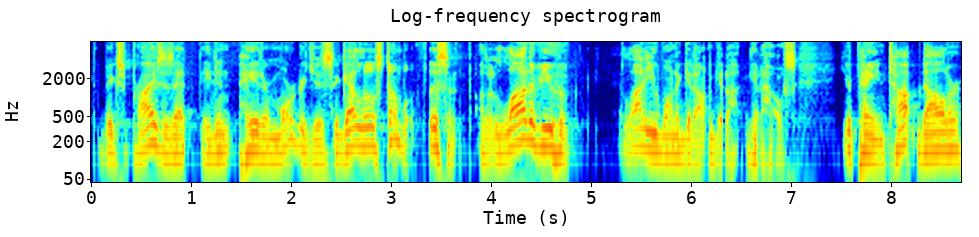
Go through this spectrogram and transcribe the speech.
The big surprise is that they didn't pay their mortgages. They got a little stumble. Listen, a lot of you have, a lot of you want to get out and get a get a house. You're paying top dollar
